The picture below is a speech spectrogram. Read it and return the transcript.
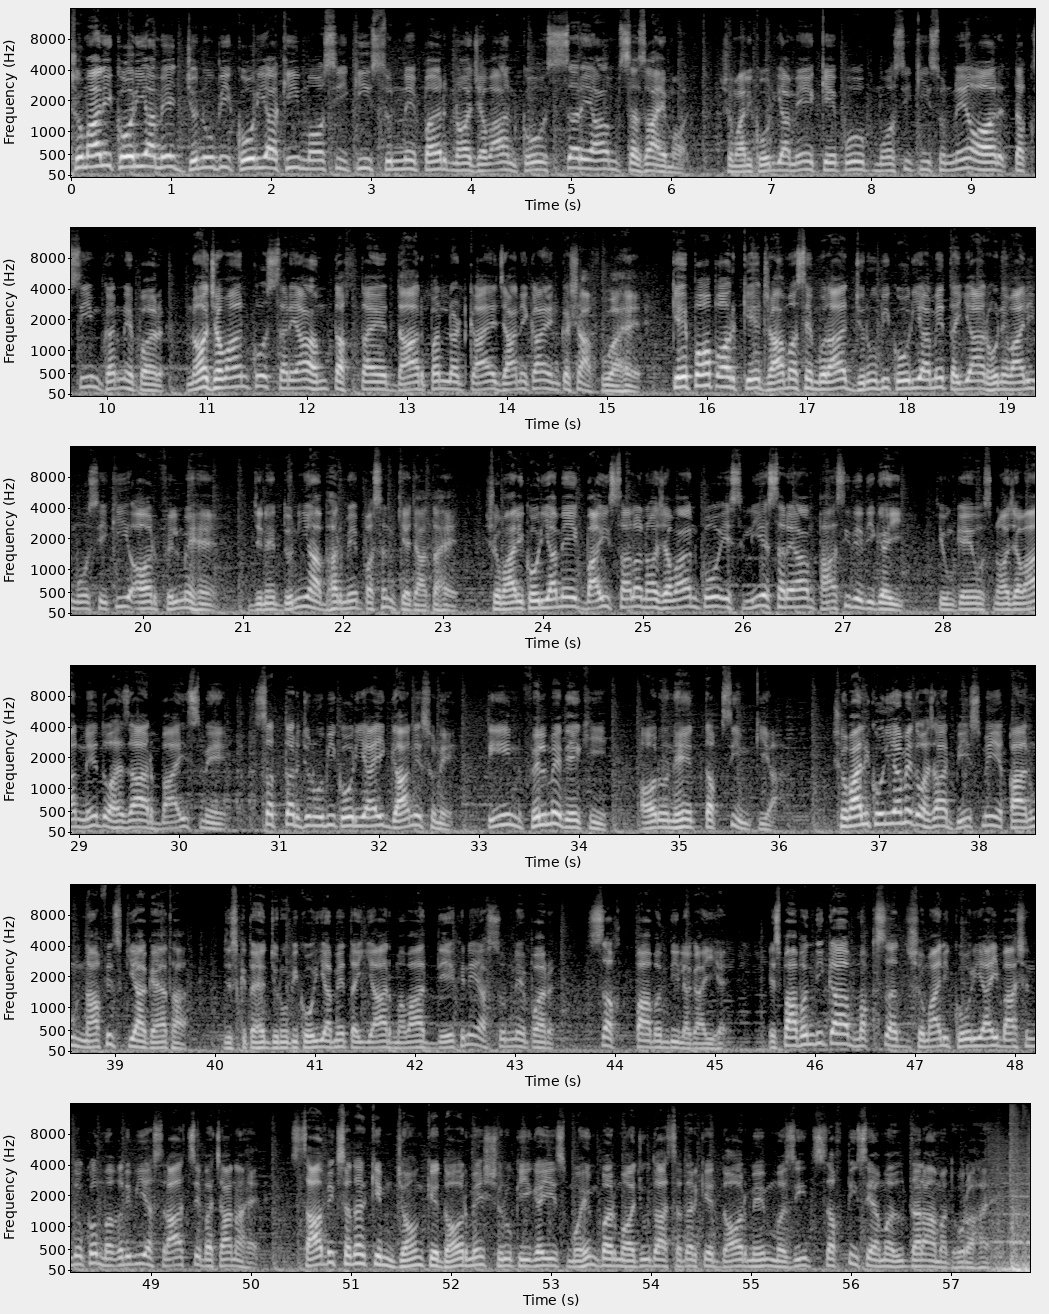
शुमाली Korea में जनूबी Korea की मौसीकी सुनने पर नौजवान को सरेआम सजाए मौत। शुमाली कोरिया में के पॉप मौसीकी सुनने और तकसीम करने पर नौजवान को सरेआम तख्ते दार पर लटकाए जाने का इंकशाफ हुआ है। के पॉप और के ड्रामा से मुराद जनूबी कोरिया में तैयार होने वाली मौसीकी और फ़िल्में हैं, जिन्हें दुनिया भर में पसंद किया जाता है। शुमाली कोरिया में एक 22 साल नौजवान को इसलिए सरेआम फांसी दे दी गई क्योंकि उस नौजवान ने 2022 में 70 जनूबी कोरियाई गाने सुने, तीन फ़िल्में देखी और उन्हें तकसीम किया। शुमाली कोरिया में 2020 में ये कानून नाफिज किया गया था, जिसके तहत जनूबी कोरिया में तैयार मवाद देखने या सुनने पर सख्त पाबंदी लगाई है। इस पाबंदी का मकसद शुमाली कोरियाई बाशिंदों को मगरबी असरात से बचाना है। सबक सदर किम जोंग के दौर में शुरू की गई इस मुहिम पर मौजूदा सदर के दौर में मजीद सख्ती से अमल दरामद हो रहा है।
